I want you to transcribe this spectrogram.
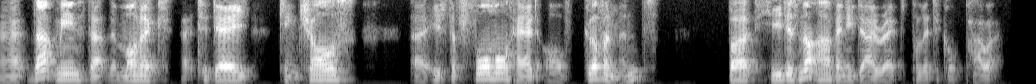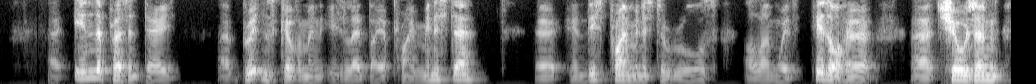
Uh, that means that the monarch uh, today, King Charles, uh, is the formal head of government, but he does not have any direct political power. Uh, in the present day, uh, Britain's government is led by a prime minister, and this prime minister rules along with his or her chosen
